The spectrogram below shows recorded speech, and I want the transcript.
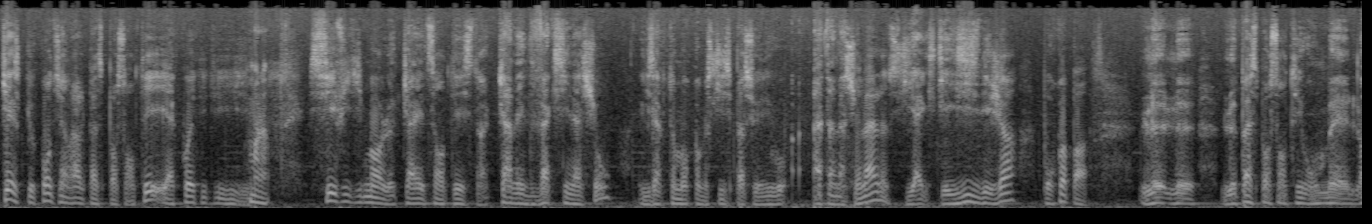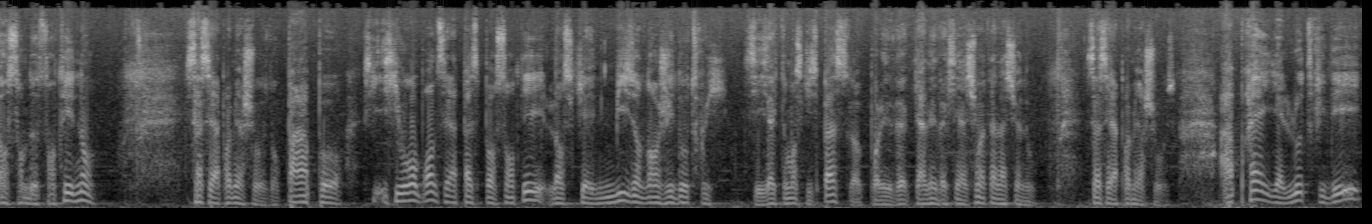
qu'est-ce que contiendra le passeport santé et à quoi est utilisé. Voilà. Si effectivement le carnet de santé, c'est un carnet de vaccination, exactement comme ce qui se passe au niveau international, ce qui, ce qui existe déjà, pourquoi pas le, passeport santé on met l'ensemble de santé, non. Ça, c'est la première chose. Donc, par rapport, ce qui- ce qu'il faut comprendre, c'est la passeport santé lorsqu'il y a une mise en danger d'autrui. C'est exactement ce qui se passe pour les carnets de vaccination internationaux. Ça, c'est la première chose. Après, il y a l'autre idée,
